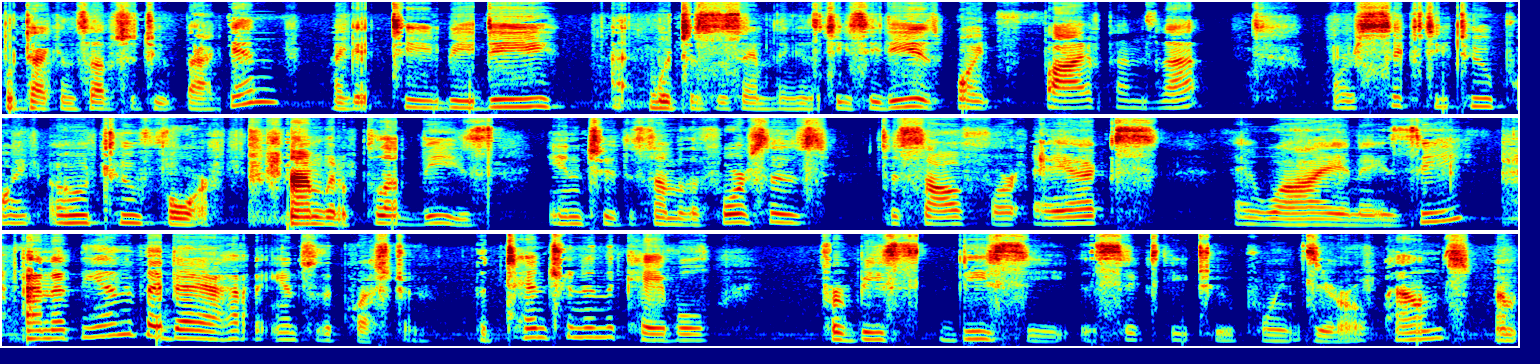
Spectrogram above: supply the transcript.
which I can substitute back in. I get TBD, which is the same thing as TCD, is 0.5 times that, or 62.024. Now I'm going to plug these into the sum of the forces to solve for AX, AY, and AZ. And at the end of the day, I have to answer the question. The tension in the cable for BDC is 62.0 pounds. Um,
